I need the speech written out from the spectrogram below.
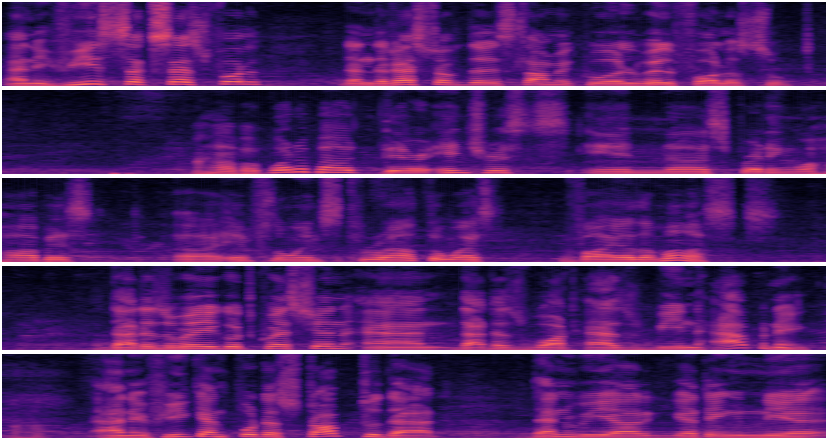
and if he is successful, then the rest of the Islamic world will follow suit. Uh-huh, but what about their interests in uh, spreading Wahhabist uh, influence throughout the West via the mosques? That is a very good question, and that is what has been happening. And if he can put a stop to that, then we are getting near,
